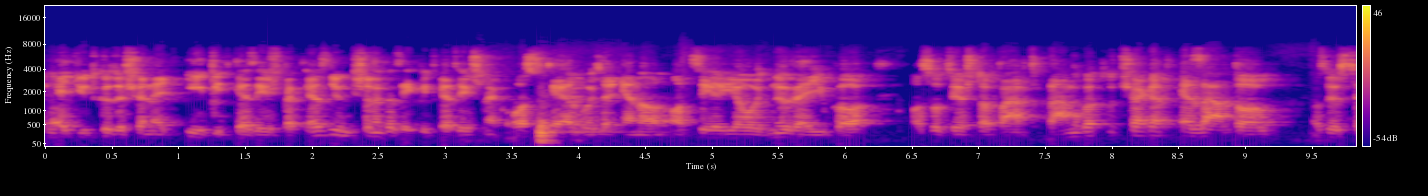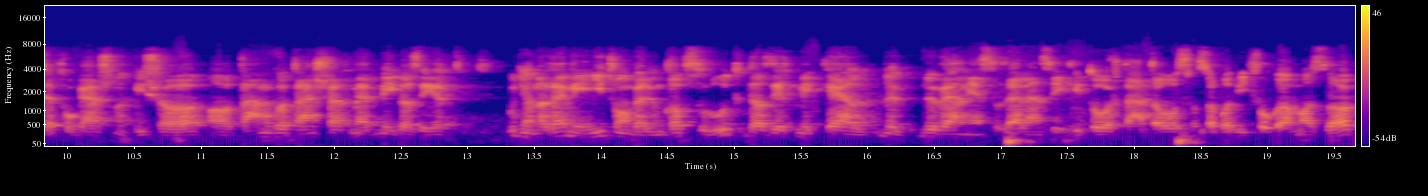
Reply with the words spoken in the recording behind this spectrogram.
együtt közösen egy építkezésbe kezdjünk, és ennek az építkezésnek az kell, hogy legyen a, a célja, hogy növeljük a, a szocialista párt támogatottságát, ezáltal az összefogásnak is a, a támogatását, mert még azért ugyan a remény itt van velünk abszolút, de azért még kell növelni ezt az ellenzéki tortát ahhoz, ha szabad így fogalmazzak,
